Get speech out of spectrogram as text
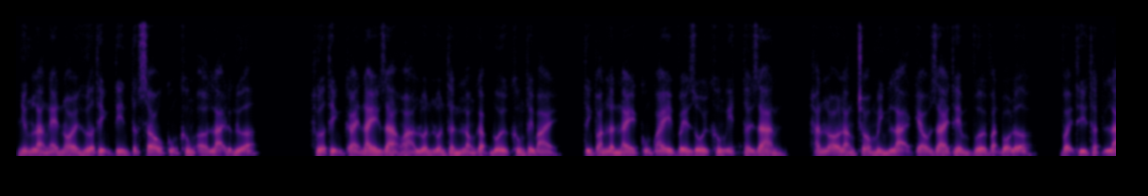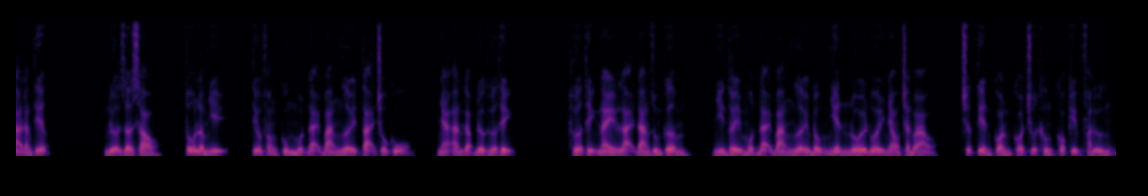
nhưng là nghe nói hứa thịnh tin tức sau cũng không ở lại được nữa. Hứa thịnh cái này ra hỏa luôn luôn thần long gặp đuôi không thấy bài, tính toán lần này cũng quay về rồi không ít thời gian, hắn lo lắng cho mình lại kéo dài thêm vừa vặn bỏ lỡ, vậy thì thật là đáng tiếc. Nửa giờ sau, tô lâm nhị, tiêu phong cùng một đại ba người tại chỗ cũ, nhà ăn gặp được hứa thịnh. Hứa thịnh này lại đang dùng cơm, nhìn thấy một đại ba người bỗng nhiên nối đuôi nhau tràn vào, trước tiên còn có chút không có kịp phản ứng,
